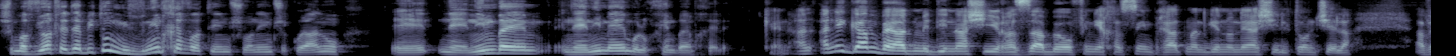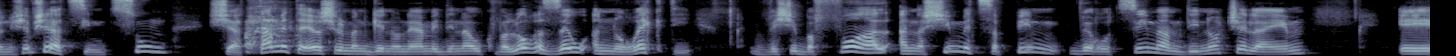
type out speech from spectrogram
שמביאות לידי ביטוי מבנים חברתיים שונים שכולנו אה, נהנים בהם, נהנים מהם או לוקחים בהם חלק. כן, אני גם בעד מדינה שהיא רזה באופן יחסי מבחינת מנגנוני השלטון שלה, אבל אני חושב שהצמצום שאתה מתאר של מנגנוני המדינה הוא כבר לא רזה, הוא אנורקטי, ושבפועל אנשים מצפים ורוצים מהמדינות שלהם אה,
